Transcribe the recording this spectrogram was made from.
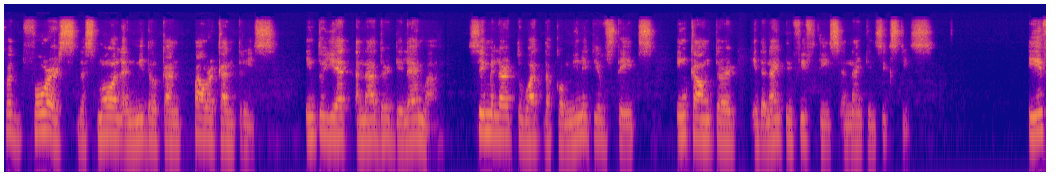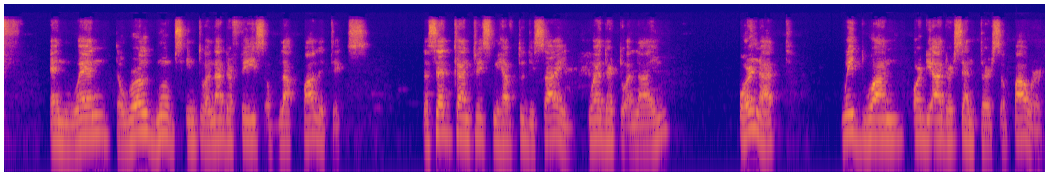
could force the small and middle power countries into yet another dilemma similar to what the community of states encountered in the 1950s and 1960s. If and when the world moves into another phase of bloc politics, the said countries may have to decide whether to align or not with one or the other centers of power.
